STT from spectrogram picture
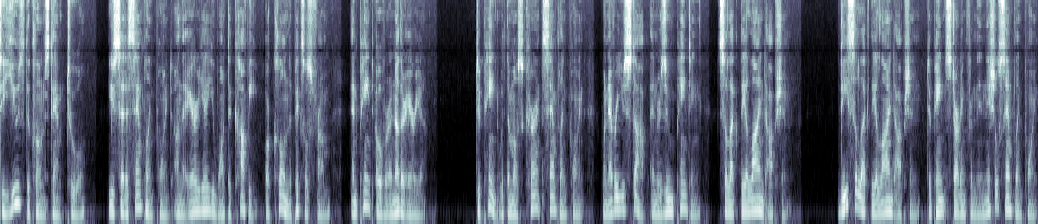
To use the Clone Stamp tool, you set a sampling point on the area you want to copy or clone the pixels from and paint over another area. To paint with the most current sampling point, whenever you stop and resume painting, select the Aligned option. Deselect the Aligned option to paint starting from the initial sampling point,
